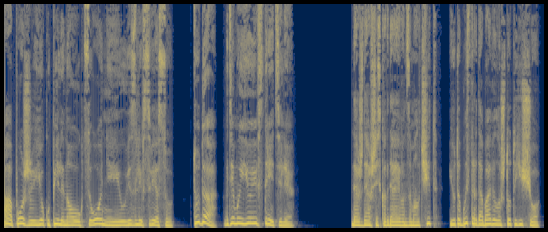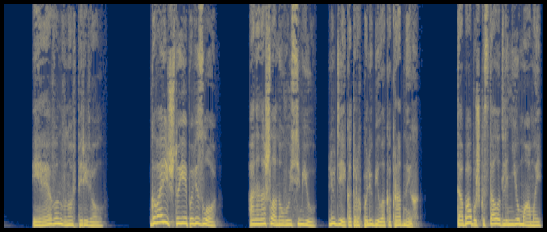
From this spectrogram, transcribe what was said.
а позже ее купили на аукционе и увезли в Свесу. Туда, где мы ее и встретили. Дождавшись, когда Эван замолчит, Юта быстро добавила что-то еще. И Эван вновь перевел. «Говорит, что ей повезло. Она нашла новую семью, людей, которых полюбила как родных. Та бабушка стала для нее мамой,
